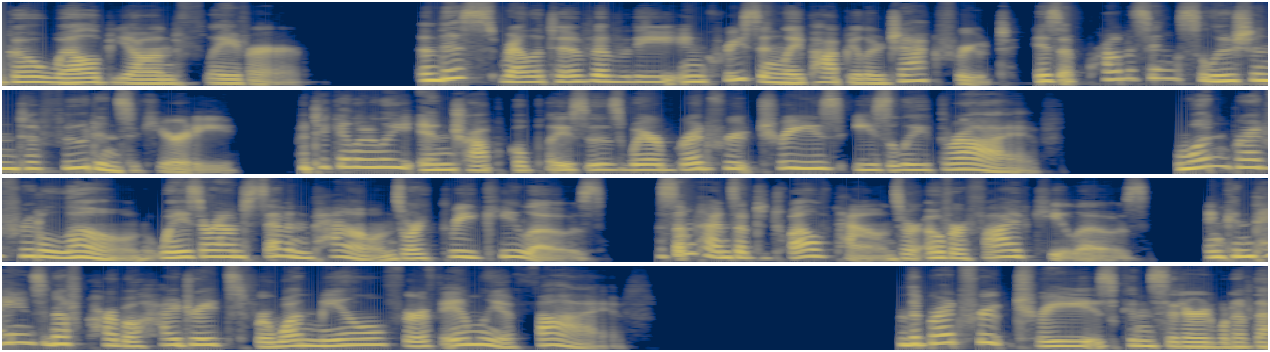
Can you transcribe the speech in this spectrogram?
go well beyond flavor. This relative of the increasingly popular jackfruit is a promising solution to food insecurity, particularly in tropical places where breadfruit trees easily thrive. One breadfruit alone weighs around 7 pounds or 3 kilos, sometimes up to 12 pounds or over 5 kilos, and contains enough carbohydrates for one meal for a family of five. The breadfruit tree is considered one of the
